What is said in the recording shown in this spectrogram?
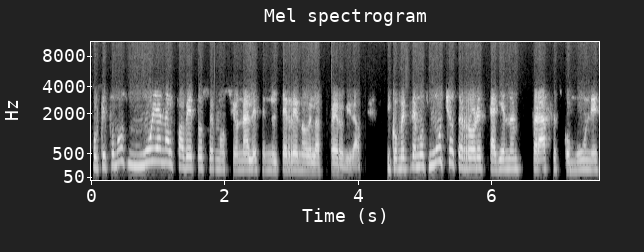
porque somos muy analfabetos emocionales en el terreno de las pérdidas y cometemos muchos errores cayendo en frases comunes,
